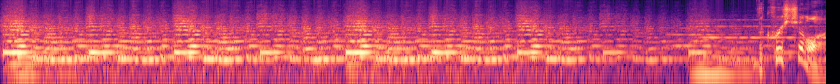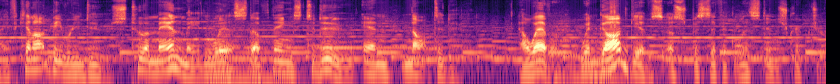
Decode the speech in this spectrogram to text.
The Christian life cannot be reduced to a man made list of things to do and not to do. However, when God gives a specific list in Scripture,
